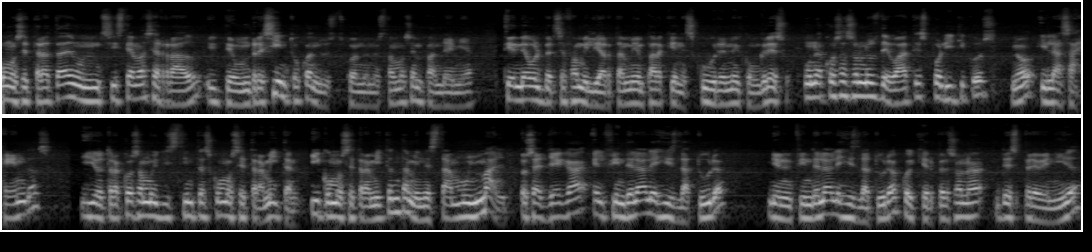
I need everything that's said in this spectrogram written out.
como se trata de un sistema cerrado y de un recinto cuando, cuando no estamos en pandemia, tiende a volverse familiar también para quienes cubren el Congreso. Una cosa son los debates políticos ¿no? y las agendas, y otra cosa muy distinta es cómo se tramitan. Y cómo se tramitan también está muy mal. O sea, llega el fin de la legislatura y en el fin de la legislatura cualquier persona desprevenida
